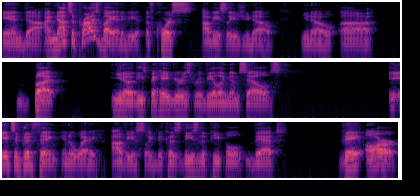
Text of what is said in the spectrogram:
and uh, I'm not surprised by any of it. Of course, obviously, as you know, you know, uh, but you know, these behaviors revealing themselves. It's a good thing in a way, obviously, because these are the people that they are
